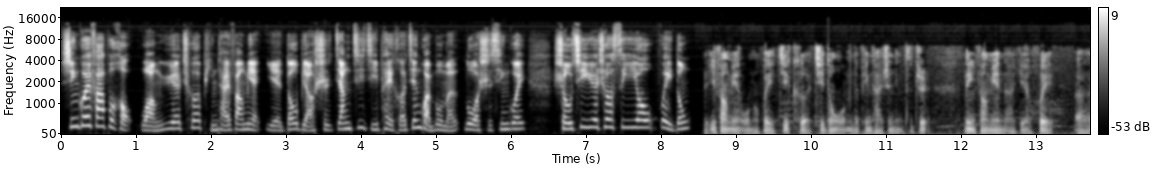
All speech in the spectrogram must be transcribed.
新规发布后，网约车平台方面也都表示将积极配合监管部门落实新规。首汽约车 CEO 魏东，一方面我们会即刻启动我们的平台申请资质，另一方面呢也会。呃，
